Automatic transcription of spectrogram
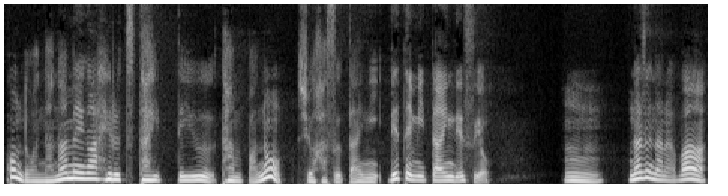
今度は 7MHz 帯っていう短波の周波数帯に出てみたいんですよ。うん。なぜならば、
